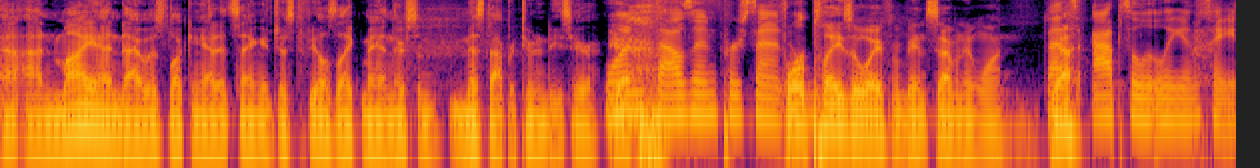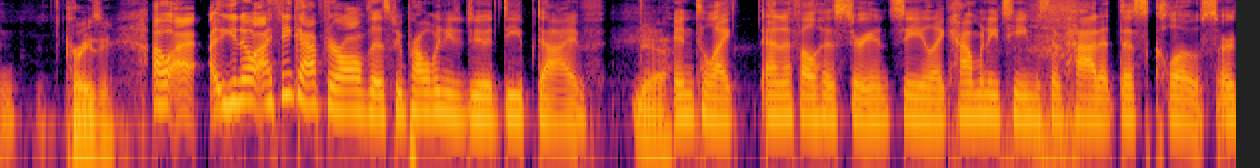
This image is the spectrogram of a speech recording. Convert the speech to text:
uh, on my end. I was looking at it saying it just feels like, man, there's some missed opportunities here. One thousand percent. Four plays away from being seven and one. That's yeah. absolutely insane. Crazy. Oh, I, you know, I think after all of this, we probably need to do a deep dive yeah. into like NFL history and see like how many teams have had it this close or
